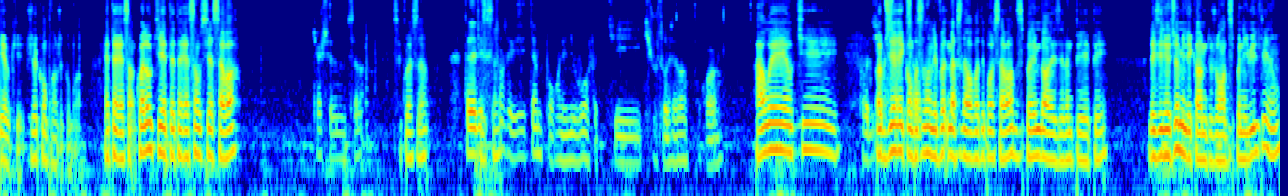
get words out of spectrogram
ok, je comprends, je comprends. Intéressant. Quoi d'autre qui est intéressant aussi à savoir? Tiens, je te donne ça. C'est quoi ça? T'as la description c'est? des items pour les nouveaux en fait qui, qui jouent sur le serveur. Pour, euh, Ah ouais, ok. Objet récompensé dans les votes, merci d'avoir voté pour le savoir, disponible dans les events PvP. Les Inutium, il est quand même toujours en disponibilité, non?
